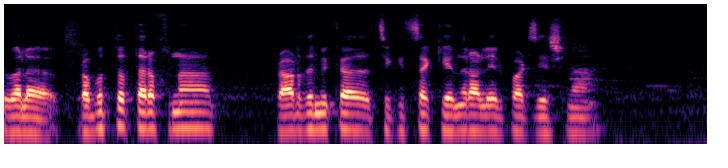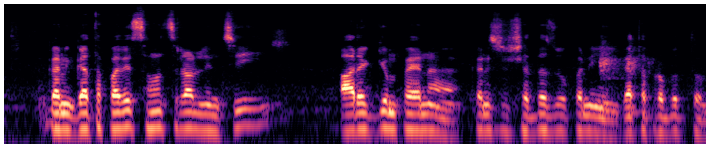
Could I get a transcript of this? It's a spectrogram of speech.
ఇవాళ ప్రభుత్వ తరఫున ప్రాథమిక చికిత్సా కేంద్రాలు ఏర్పాటు చేసిన కానీ గత పది సంవత్సరాల నుంచి ఆరోగ్యం పైన కనీసం శ్రద్ధ చూపని గత ప్రభుత్వం.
